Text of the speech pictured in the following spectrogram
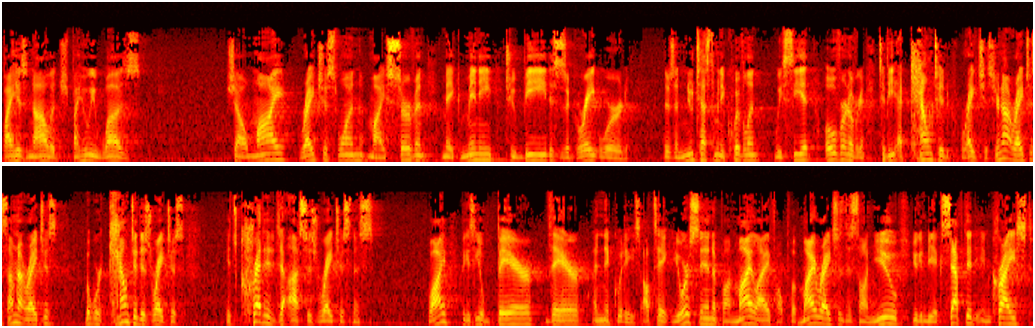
by his knowledge, by who he was, shall my righteous one, my servant, make many to be. This is a great word. There's a New Testament equivalent. We see it over and over again. To be accounted righteous. You're not righteous. I'm not righteous. But we're counted as righteous. It's credited to us as righteousness. Why? Because he'll bear their iniquities. I'll take your sin upon my life. I'll put my righteousness on you. You can be accepted in Christ.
